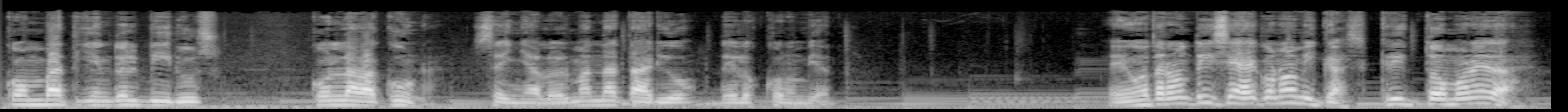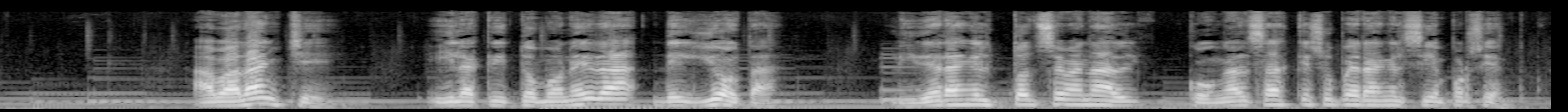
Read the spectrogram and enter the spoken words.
combatiendo el virus con la vacuna, señaló el mandatario de los colombianos. En otras noticias económicas, criptomonedas. Avalanche y la criptomoneda de IOTA lideran el top semanal con alzas que superan el 100%.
